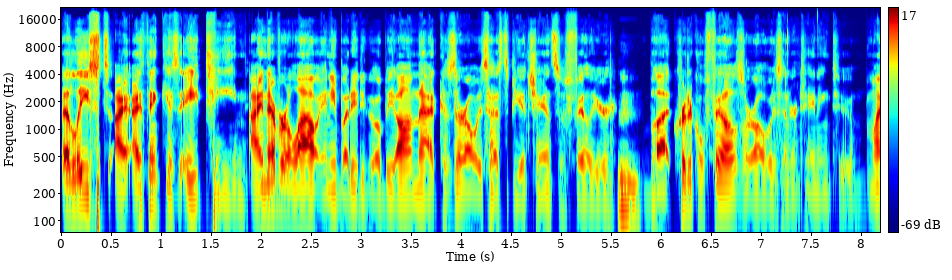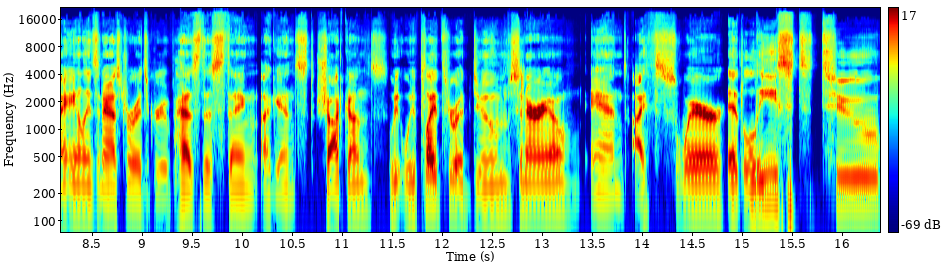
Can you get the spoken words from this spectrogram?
at least I, I think, is 18. I never allow anybody to go beyond that because there always has to be a chance of failure. Mhm. But critical fails are always entertaining too. My Aliens and Asteroids group has this thing against shotguns. We, we played through a Doom scenario, and I swear at least two,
